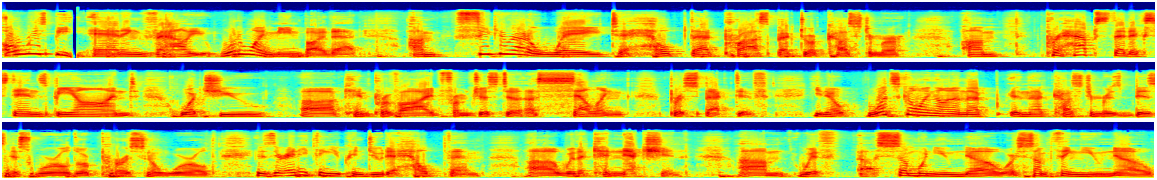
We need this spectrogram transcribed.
always be adding value. What do I mean by that? Um, figure out a way to help that prospect or customer. Um, perhaps that extends beyond what you uh, can provide from just a, a, selling perspective. You know, what's going on in that in that customer's business world or personal world? Is there anything you can do to help them uh, with a connection um, with uh, someone you know or something you know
